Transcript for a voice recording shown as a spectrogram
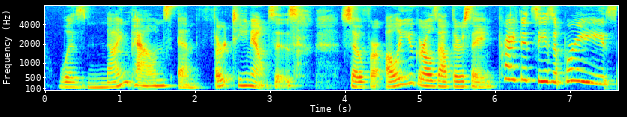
was nine pounds and 13 ounces. So, for all of you girls out there saying, pregnancy's a breeze,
